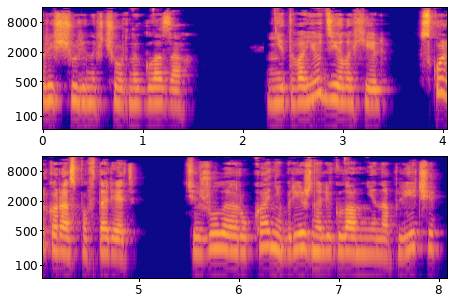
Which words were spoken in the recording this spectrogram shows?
прищуренных черных глазах. «Не твое дело, Хель. Сколько раз повторять?» Тяжелая рука небрежно легла мне на плечи,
